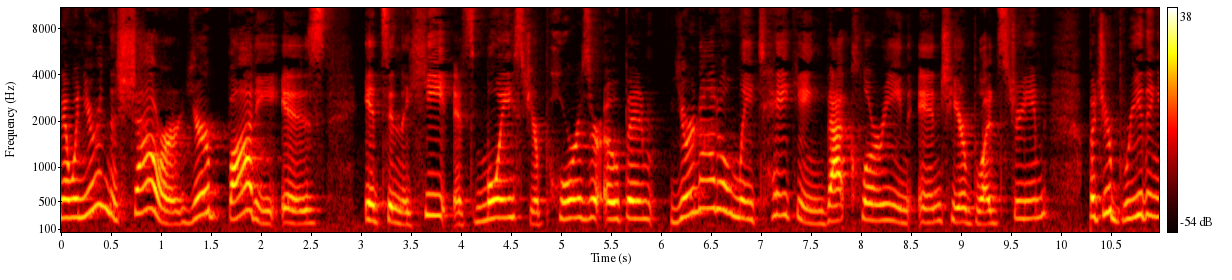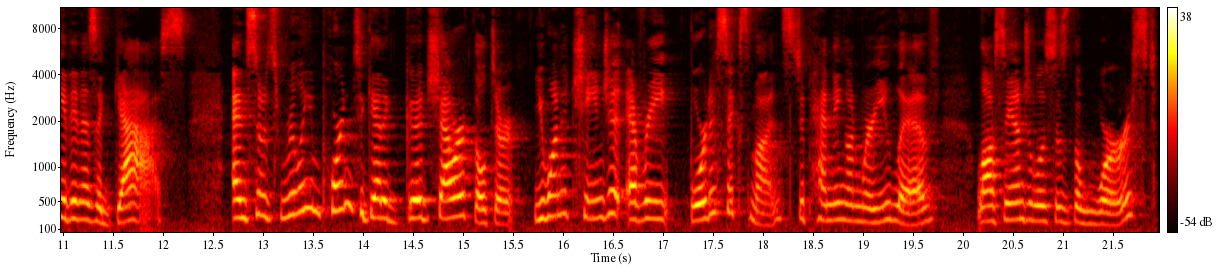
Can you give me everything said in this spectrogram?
Now, when you're in the shower, your body is it's in the heat, it's moist, your pores are open. You're not only taking that chlorine into your bloodstream, but you're breathing it in as a gas. And so it's really important to get a good shower filter. You want to change it every four to six months, depending on where you live. Los Angeles is the worst,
